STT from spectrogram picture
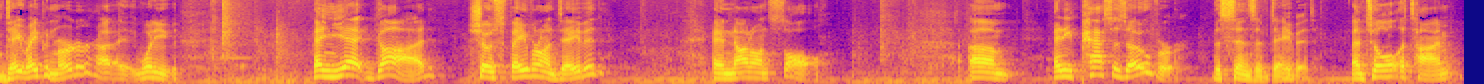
date rape and murder. Uh, what do you? And yet God shows favor on David and not on Saul. Um, and he passes over the sins of David until a time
